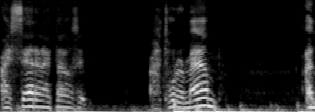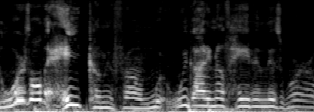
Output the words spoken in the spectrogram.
I said and I thought I was like, I told her, ma'am, I, where's all the hate coming from? We, we got enough hate in this world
